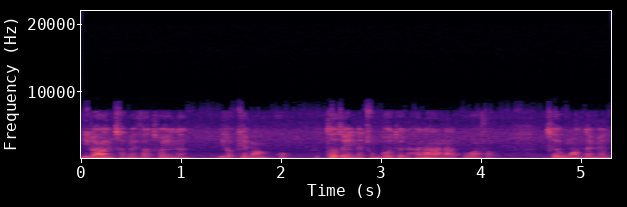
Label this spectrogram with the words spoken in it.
이러한 점에서 저희는 이렇게 많고 흩어져 있는 정보들을 하나하나 모아서 제공한다면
